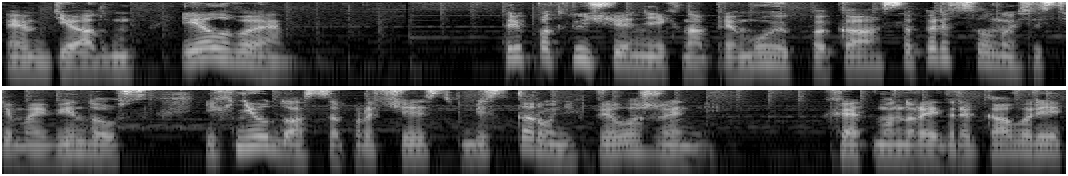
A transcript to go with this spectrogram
MDADM и LVM. При подключении их напрямую к ПК с операционной системой Windows их не удастся прочесть без сторонних приложений. Hetman RAID Recovery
